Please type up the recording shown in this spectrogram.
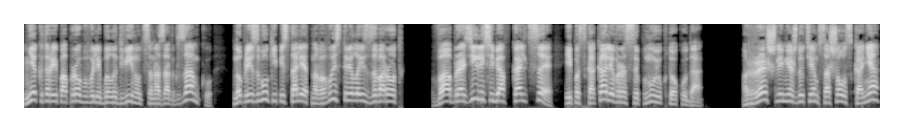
Некоторые попробовали было двинуться назад к замку, но при звуке пистолетного выстрела из-за ворот вообразили себя в кольце и поскакали в рассыпную кто куда. Рэшли между тем сошел с коня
